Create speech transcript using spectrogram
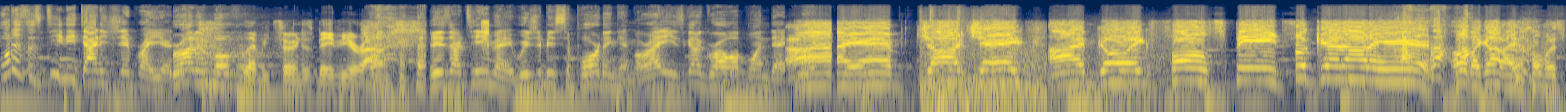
What is this teeny tiny ship right here? Run him over. Let me turn this baby around. He's our teammate. We should be supporting him, all right? He's gonna grow up one day. I am charging. I'm going full speed. Oh, get out of here. oh my god, I almost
